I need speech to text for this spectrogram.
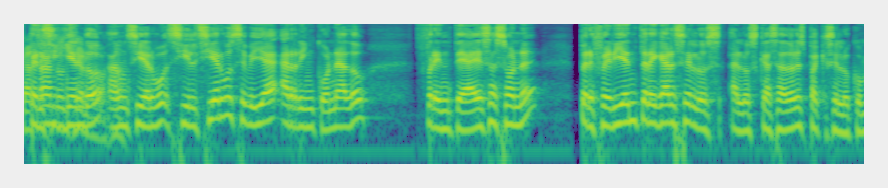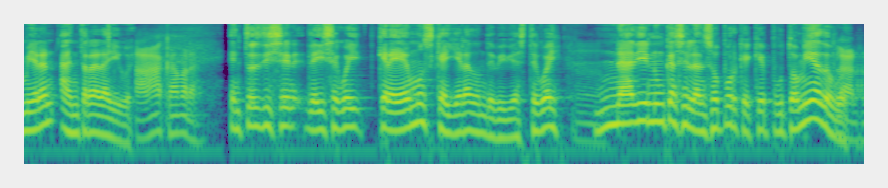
Cazando un persiguiendo ciervo, a un ciervo. Si el ciervo se veía arrinconado frente a esa zona, prefería entregárselos a los cazadores para que se lo comieran a entrar ahí, güey. Ah, cámara. Entonces dice, le dice, güey, creemos que ahí era donde vivía este güey. Nadie nunca se lanzó porque qué puto miedo, güey. Mm. Claro.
